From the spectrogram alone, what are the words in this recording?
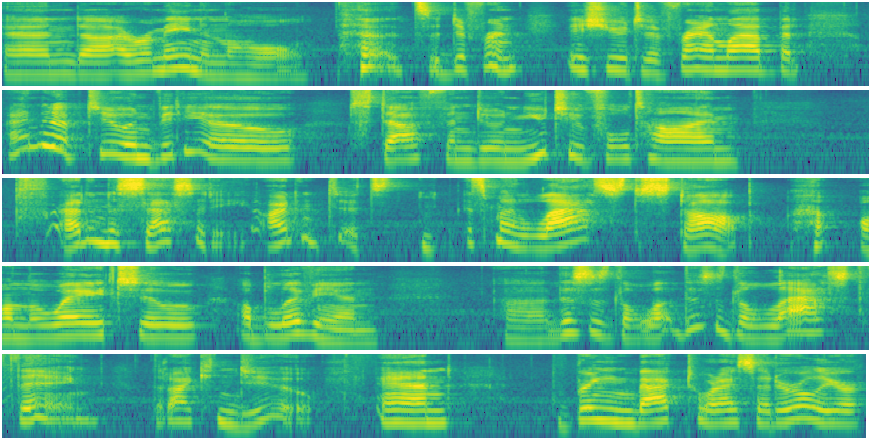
and uh, I remain in the hole. it's a different issue to FranLab, but I ended up doing video stuff and doing YouTube full time out of necessity. I didn't. It's it's my last stop on the way to oblivion uh, this is the this is the last thing that I can do. And bringing back to what I said earlier,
